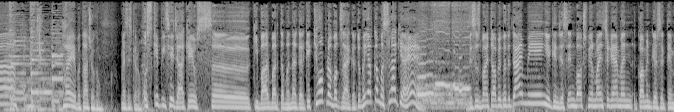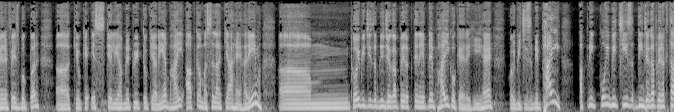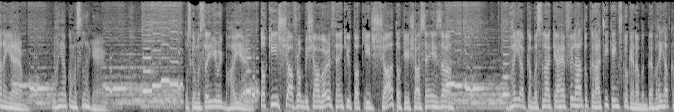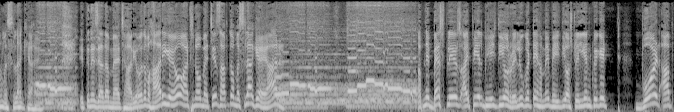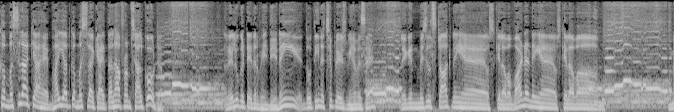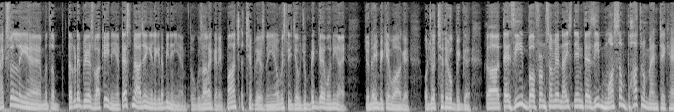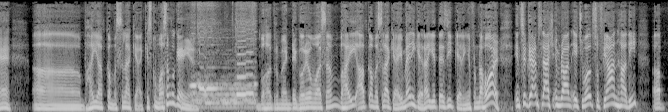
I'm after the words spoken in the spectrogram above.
हाय बता चुका हूँ। मैसेज करो। उसके पीछे जाके उस की बार बार तमन्ना करके क्यों अपना वक्त जाया करते हो? भाई, आपका मसला क्या है? This is my topic for the timing you can just inbox me on my Instagram and comment कर सकते हैं मेरे फेसबुक पर क्योंकि इसके लिए हमने ट्वीट तो किया नहीं है। भाई, आपका मसला क्या है, हरीम? कोई भी चीज़ अपनी जगह पे रखते नहीं, अपने भाई को कह रही है। कोई भी चीज़ अपनी, भाई, अपनी कोई भी चीज़ अपनी जगह पे रखता नहीं है। भाई, आपका मसला क्या है? उसका मसला ये एक भाई है। Tauqeer Shah from Peshawar thank you Tauqeer Shah. Tauqeer Shah से भाई, आपका मसला क्या है? फ़िलहाल तो कराची किंग्स को कहना बनता है। भाई, आपका मसला क्या है? इतने ज़्यादा मैच हार गए मतलब हार ही गए हो आठ नौ मैचेस। आपका मसला क्या है यार? अपने बेस्ट प्लेयर्स आईपीएल भेज दिए और रेलू कटे हमें भेज दिए। ऑस्ट्रेलियन क्रिकेट बोर्ड आपका मसला क्या है? भाई, आपका मसला क्या है? तलहा फ्रॉम शालकोट रेलू कट्टे इधर भेज दिए। नहीं दो तीन अच्छे प्लेयर्स भी हैं वैसे लेकिन मिचल स्टार्क नहीं है उसके अलावा वार्नर नहीं है उसके अलावा मैक्सवेल नहीं है। मतलब तगड़े प्लेयर्स वाकई नहीं है। टेस्ट में आ जाएँगे लेकिन अभी नहीं है। तो गुजारा करें। पाँच अच्छे प्लेयर्स नहीं है। ऑब्वियसली जो जो बिक गए वो नहीं आए। जो नहीं बिके वो आ गए। और जो अच्छे थे वो बिक गए। तहजीब फ्रॉम समवेयर नाइस नेम तहजीब मौसम बहुत रोमांटिक है। आ, भाई आपका मसला क्या है? किसको मौसम को कह रही है? बहुत रोमांटिक हो रहे हो मौसम। भाई, आपका मसला क्या है? मैं नहीं कह रहा, ये तहजीब कह रही है from Lahore Instagram slash Imran H Sufiyan Hadi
